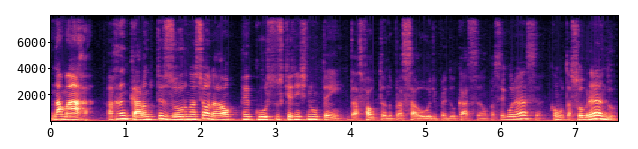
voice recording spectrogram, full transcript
na marra. Arrancaram do Tesouro Nacional recursos que a gente não tem. Está faltando para a saúde, para a educação, para a segurança. Como está sobrando,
